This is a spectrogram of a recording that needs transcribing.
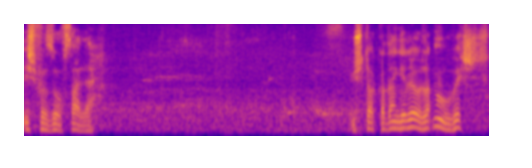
Ich versuch's alle. 3 dakikadan geliyor lan bu 5?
